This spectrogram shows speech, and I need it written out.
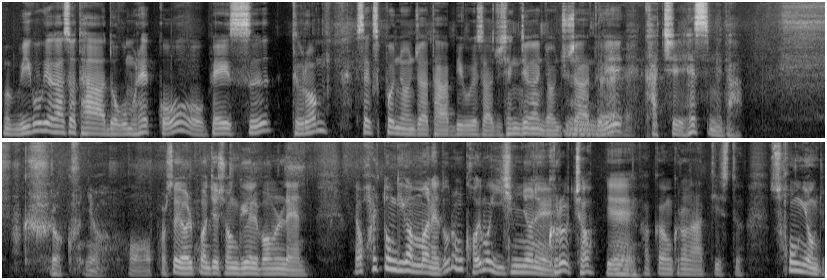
미국에 가서 다 녹음을 했고 베이스, 드럼, 색소폰 연주자 다 미국에서 아주 쟁쟁한 연주자들이 음, 네. 같이 했습니다. 그렇군요. 어, 벌써 열 번째 정규 앨범을 낸 활동 기간만 해도 그럼 거의 뭐 20년에 그렇죠. 예. 네, 가까운 그런 아티스트 송영주.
